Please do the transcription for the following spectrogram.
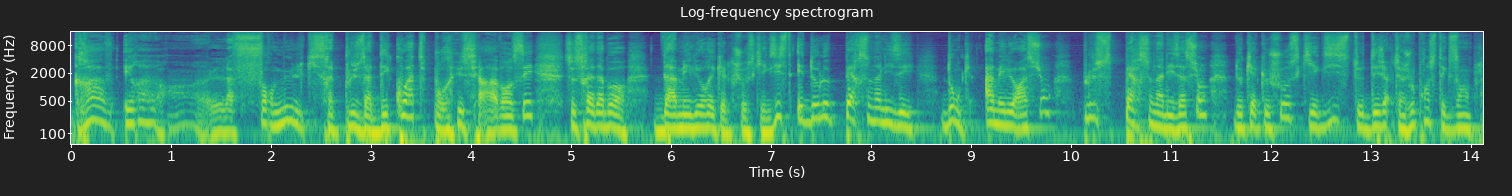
grave erreur. Hein. La formule qui serait plus adéquate pour réussir à avancer, ce serait d'abord d'améliorer quelque chose qui existe et de le personnaliser. Donc amélioration plus personnalisation de quelque chose qui existe déjà. Tiens, je vous prends cet exemple.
